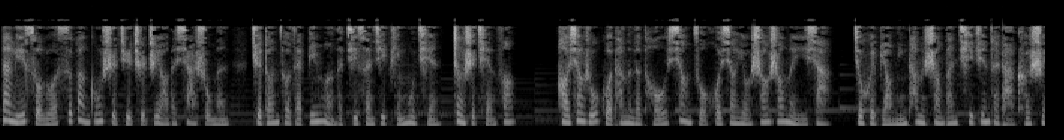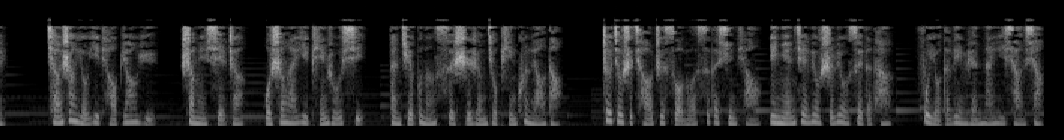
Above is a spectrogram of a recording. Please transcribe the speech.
但离索罗斯办公室锯齿之遥的下属们却端坐在冰冷的计算机屏幕前，正是前方。好像如果他们的头向左或向右稍稍挪一下，就会表明他们上班期间在打瞌睡。墙上有一条标语，上面写着。我生来一贫如洗，但绝不能四十仍旧贫困潦倒。这就是乔治·索罗斯的信条。已年届六十六岁的他，富有的令人难以想象。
